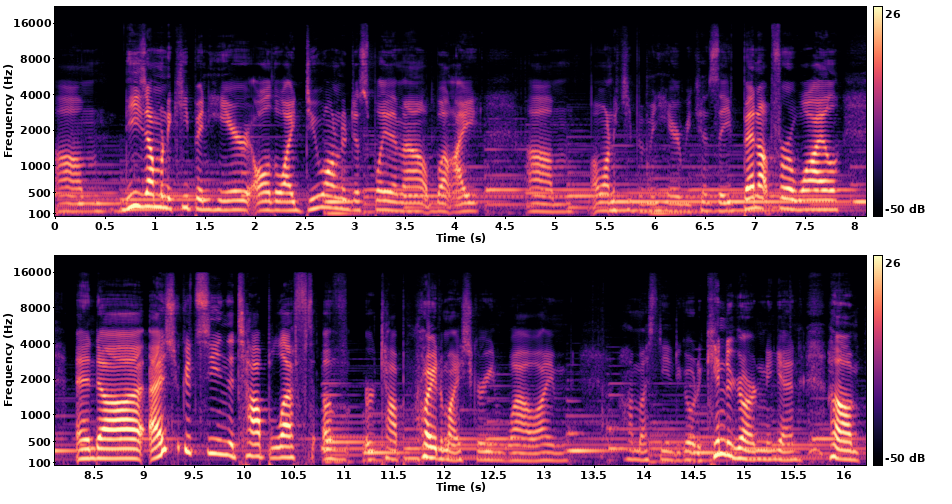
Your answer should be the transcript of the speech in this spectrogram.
Um, these I'm going to keep in here, although I do want to display them out, but I um, I want to keep them in here because they've been up for a while. And uh, as you can see in the top left of, or top right of my screen, wow, I'm I must need to go to kindergarten again. Um,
